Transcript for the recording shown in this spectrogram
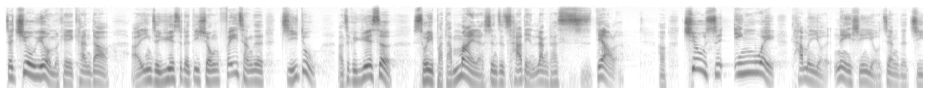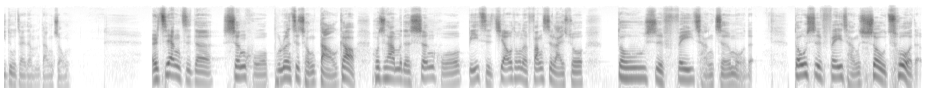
在旧约，我们可以看到啊，因着约瑟的弟兄非常的嫉妒啊，这个约瑟，所以把他卖了，甚至差点让他死掉了。好，就是因为他们有内心有这样的嫉妒在他们当中。而这样子的生活，不论是从祷告，或是他们的生活彼此交通的方式来说，都是非常折磨的，都是非常受挫的。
